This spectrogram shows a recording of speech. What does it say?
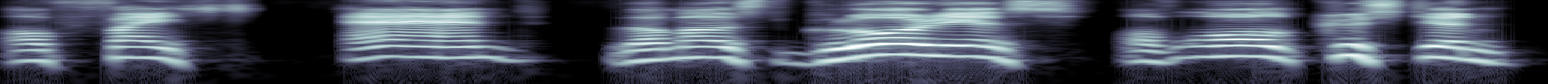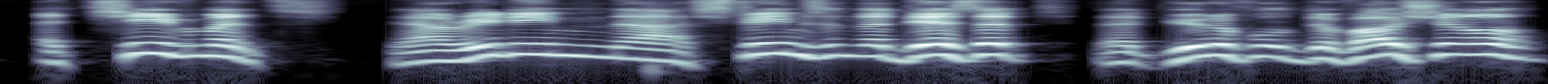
of faith and the most glorious of all Christian achievements. Now, reading uh, Streams in the Desert, that beautiful devotional,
